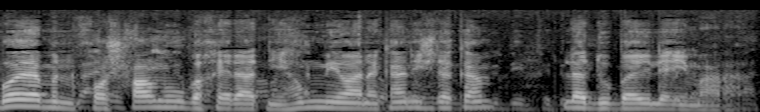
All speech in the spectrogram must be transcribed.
بۆیە من خۆشحاڵم و بە خێراتنی هەموو میوانەکانیش دەکەم لە دووبەی لە ئیمارات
